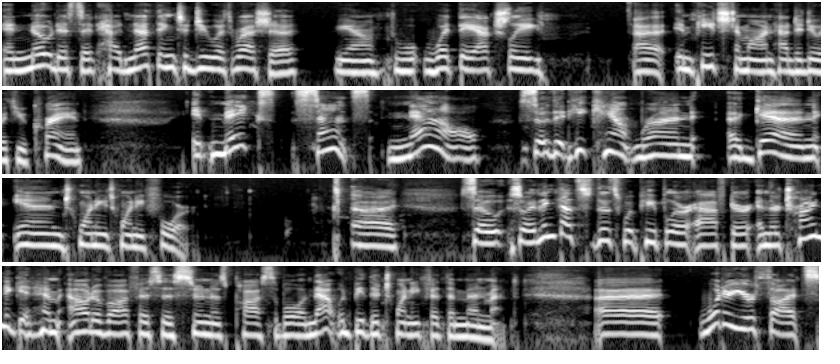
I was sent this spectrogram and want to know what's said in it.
and notice it had nothing to do with Russia. You know what they actually uh, impeached him on had to do with Ukraine. It makes sense now, so that he can't run again in 2024. Uh, so, so I think that's that's what people are after, and they're trying to get him out of office as soon as possible, and that would be the 25th Amendment. Uh, what are your thoughts,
